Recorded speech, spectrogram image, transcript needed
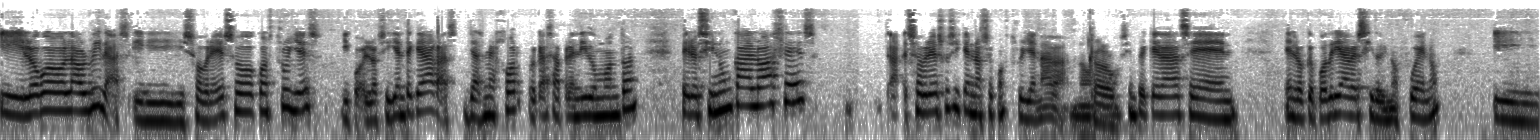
y luego la olvidas y sobre eso construyes y lo siguiente que hagas ya es mejor porque has aprendido un montón, pero si nunca lo haces, sobre eso sí que no se construye nada, ¿no? Claro. Siempre quedas en, en lo que podría haber sido y no fue, ¿no? Y,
